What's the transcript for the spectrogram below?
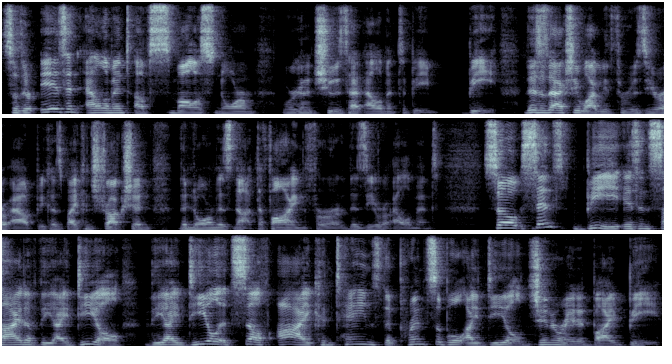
So there is an element of smallest norm. We're going to choose that element to be B. This is actually why we threw zero out, because by construction, the norm is not defined for the zero element. So since B is inside of the ideal, the ideal itself, I, contains the principal ideal generated by B.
